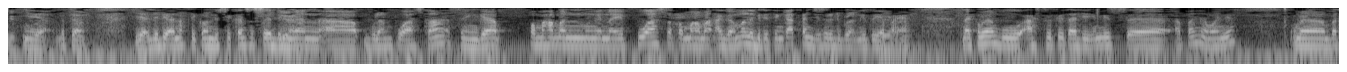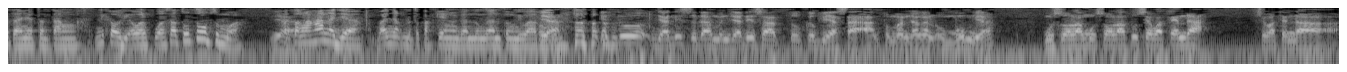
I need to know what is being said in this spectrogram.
gitu. Iya betul. Ya jadi anak dikondisikan sesuai Iya. dengan uh, bulan puasa sehingga pemahaman mengenai puasa pemahaman agama lebih ditingkatkan justru di bulan itu ya Iya. Pak ya. Nah kemudian Bu Astuti tadi ini se, apa namanya bertanya tentang ini kalau di awal puasa tutup semua. Iya. Pertengahan aja banyak tuh kaki yang gantung-gantung di warung. Ya, itu jadi sudah menjadi satu kebiasaan pemandangan umum ya. Musola-musola tuh sewa tenda, sewa tenda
